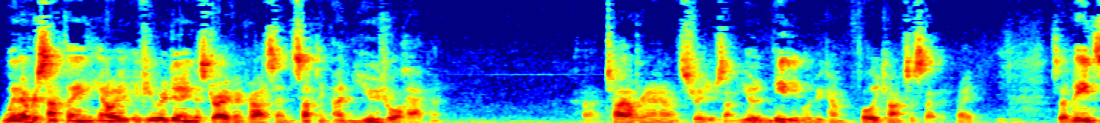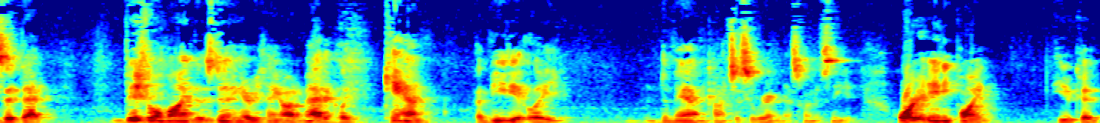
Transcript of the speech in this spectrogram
whenever something, you know, if you were doing this driving across and something unusual happened, a child ran out on the street or something, you immediately become fully conscious of it, right? Mm-hmm. So it means that that visual mind that is doing everything automatically can immediately demand conscious awareness when it's needed. Or at any point, you could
